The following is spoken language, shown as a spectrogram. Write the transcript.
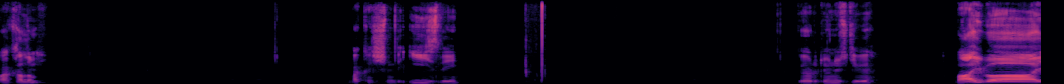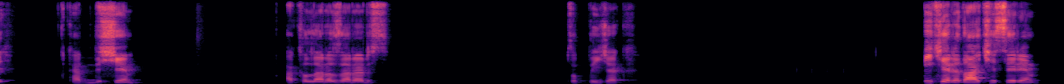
Bakalım. Bakın şimdi iyi izleyin. Gördüğünüz gibi. Bay bay. Kardeşim. Akıllara zararız. Zıplayacak. Bir kere daha keserim.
